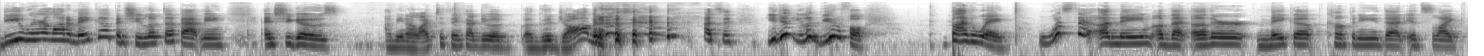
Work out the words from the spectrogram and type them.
do you wear a lot of makeup?" And she looked up at me, and she goes, "I mean, I like to think I do a, a good job." And I said, "I said you do. You look beautiful." By the way, what's the uh, name of that other makeup company that it's like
